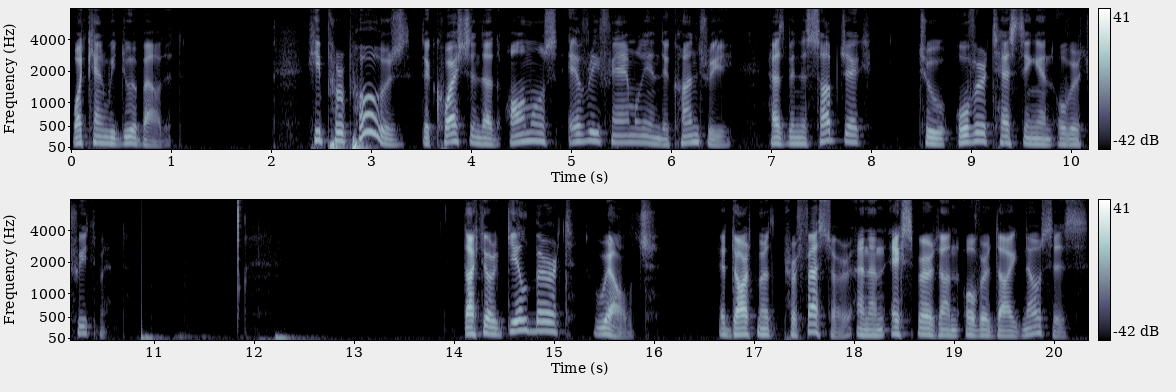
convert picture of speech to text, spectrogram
What can we do about it? He proposed the question that almost every family in the country has been subject to over-testing and over-treatment. Dr. Gilbert Welch, a Dartmouth professor and an expert on overdiagnosis,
